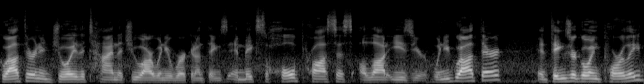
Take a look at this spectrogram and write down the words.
go out there and enjoy the time that you are when you're working on things. It makes the whole process a lot easier. When you go out there and things are going poorly,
